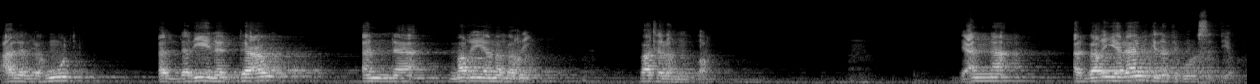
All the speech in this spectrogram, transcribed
على اليهود الذين ادعوا أن مريم بغي قاتلهم الله. لأن البغي لا يمكن أن تكون صديقة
